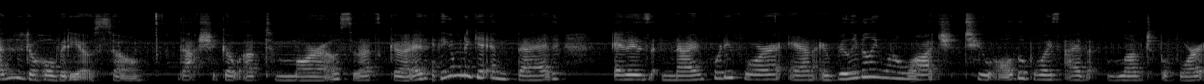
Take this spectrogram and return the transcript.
edited a whole video so that should go up tomorrow so that's good. I think I'm gonna get in bed. It is 9.44 and I really really want to watch To All the Boys I've Loved Before.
